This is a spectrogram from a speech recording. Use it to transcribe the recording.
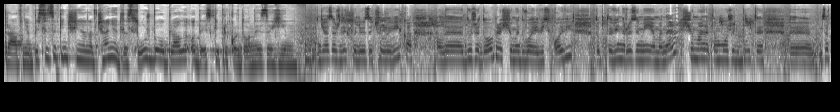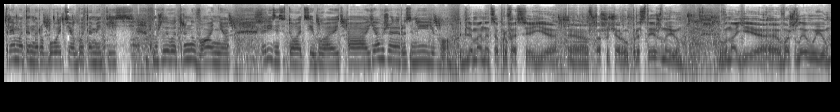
травня. Після закінчення навчання для служби обрали одеський прикордонний загін. Я завжди хвилюю за чоловіка, але дуже добре, що ми двоє військові. Тобто він розуміє мене, що в мене там можуть бути е, затримати на роботі або там якісь можливо тренування. Різні ситуації бувають. А я вже розумію його. Для мене ця професія є е, в першу чергу престижною. Вона є е, важливою,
